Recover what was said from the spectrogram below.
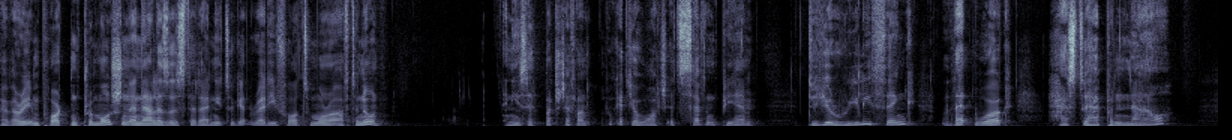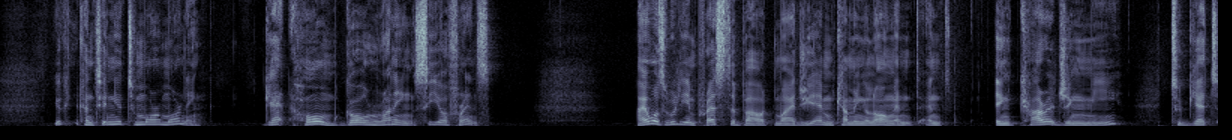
a very important promotion analysis that I need to get ready for tomorrow afternoon. And he said, But Stefan, look at your watch. It's 7 p.m. Do you really think that work has to happen now? You can continue tomorrow morning. Get home, go running, see your friends. I was really impressed about my GM coming along and, and encouraging me to get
